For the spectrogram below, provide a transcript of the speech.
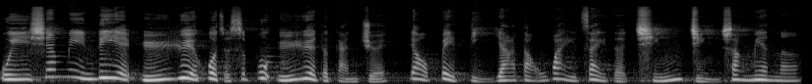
为什么你的愉悦或者是不愉悦的感觉要被抵押到外在的情景上面呢？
